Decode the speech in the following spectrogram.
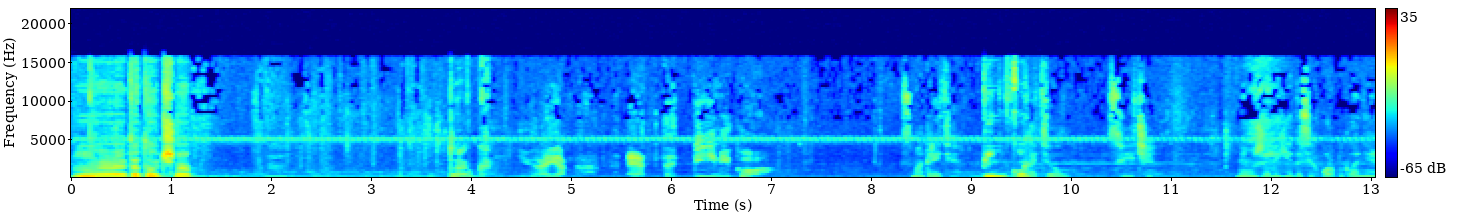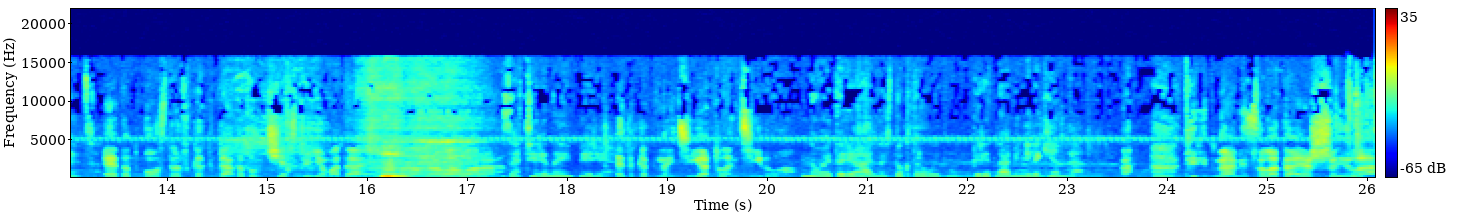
Да, это точно. Так. Невероятно. Это Пимико. Смотрите, Пинько. котел, свечи. Неужели ей до сих пор поклоняются? Этот остров когда-то был частью Яматая. Права, Лара. Затерянная империя. Это как найти Атлантиду. Но это реальность, доктор Уитман. Перед нами не легенда. Перед нами золотая жила.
